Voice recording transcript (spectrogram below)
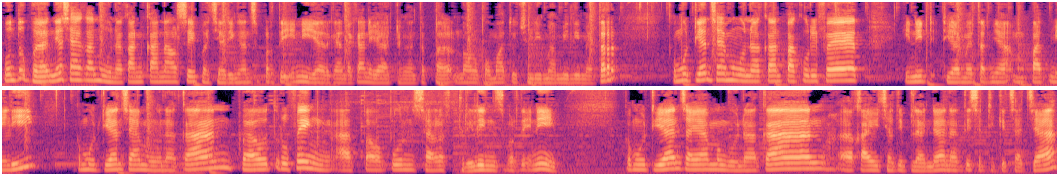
Untuk bahannya saya akan menggunakan kanal C baja ringan seperti ini ya rekan-rekan ya dengan tebal 0,75 mm. Kemudian saya menggunakan paku rivet ini diameternya 4 mm. Kemudian saya menggunakan baut roofing ataupun self drilling seperti ini. Kemudian saya menggunakan eh, kayu jati Belanda nanti sedikit saja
